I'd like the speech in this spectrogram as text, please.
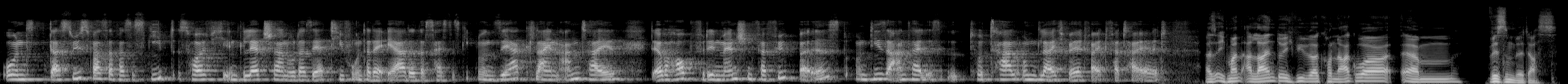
Und das Süßwasser, was es gibt, ist häufig in Gletschern oder sehr tief unter der Erde. Das heißt, es gibt nur einen sehr kleinen Anteil, der überhaupt für den Menschen verfügbar ist. Und dieser Anteil ist total ungleich weltweit verteilt. Also ich meine, allein durch Viva Con Agua ähm, wissen wir das.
